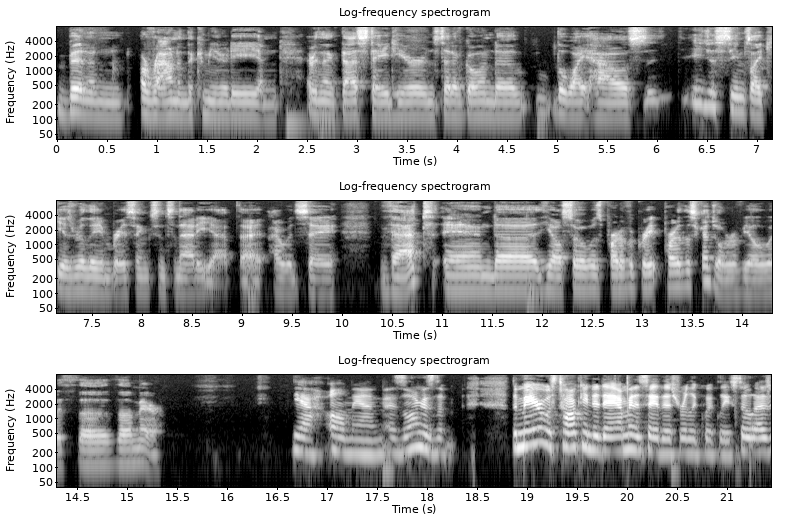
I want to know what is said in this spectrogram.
been in, around in the community and everything like that. Stayed here instead of going to the White House. He just seems like he is really embracing Cincinnati. Yeah, that I would say that. And uh, he also was part of a great part of the schedule reveal with uh, the mayor. Yeah. Oh man. As long as the the mayor was talking today, I'm going to say this really quickly. So as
